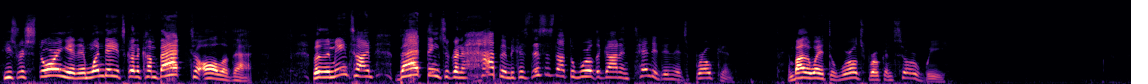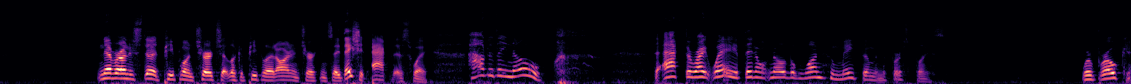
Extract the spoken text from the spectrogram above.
He's restoring it, and one day it's going to come back to all of that. But in the meantime, bad things are going to happen because this is not the world that God intended, and it's broken. And by the way, if the world's broken, so are we. Never understood people in church that look at people that aren't in church and say they should act this way. How do they know? to act the right way if they don't know the one who made them in the first place? We're broken.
